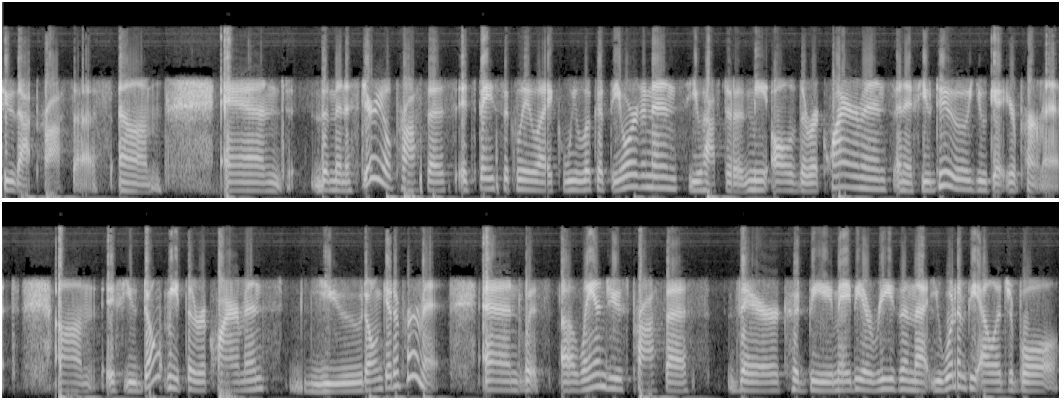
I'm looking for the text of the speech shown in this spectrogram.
to that process. Um, and the ministerial process, it's basically like we look at the ordinance, you have to meet all of the requirements, and if you do, you get your permit. Um, if you don't meet the requirements, you don't get a permit. And with a land use process, there could be maybe a reason that you wouldn't be eligible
